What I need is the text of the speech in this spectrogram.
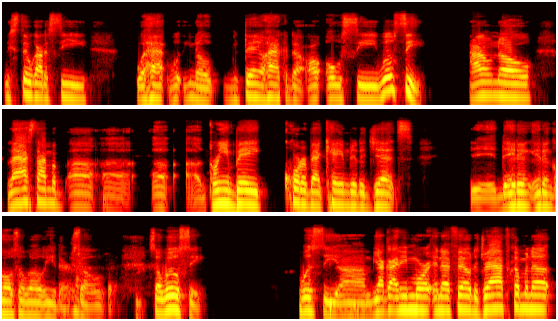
we still got to see what happened. You know, Nathaniel Hackett, the OC. We'll see. I don't know. Last time a uh, uh, uh, Green Bay quarterback came to the Jets, eh, they didn't. It didn't go so well either. So, so we'll see. We'll see. Um, y'all got any more NFL? The draft coming up.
